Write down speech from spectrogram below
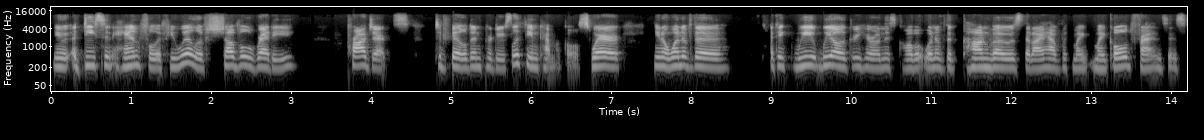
you know, a decent handful, if you will, of shovel ready projects to build and produce lithium chemicals where you know one of the I think we we all agree here on this call, but one of the convos that I have with my my gold friends is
